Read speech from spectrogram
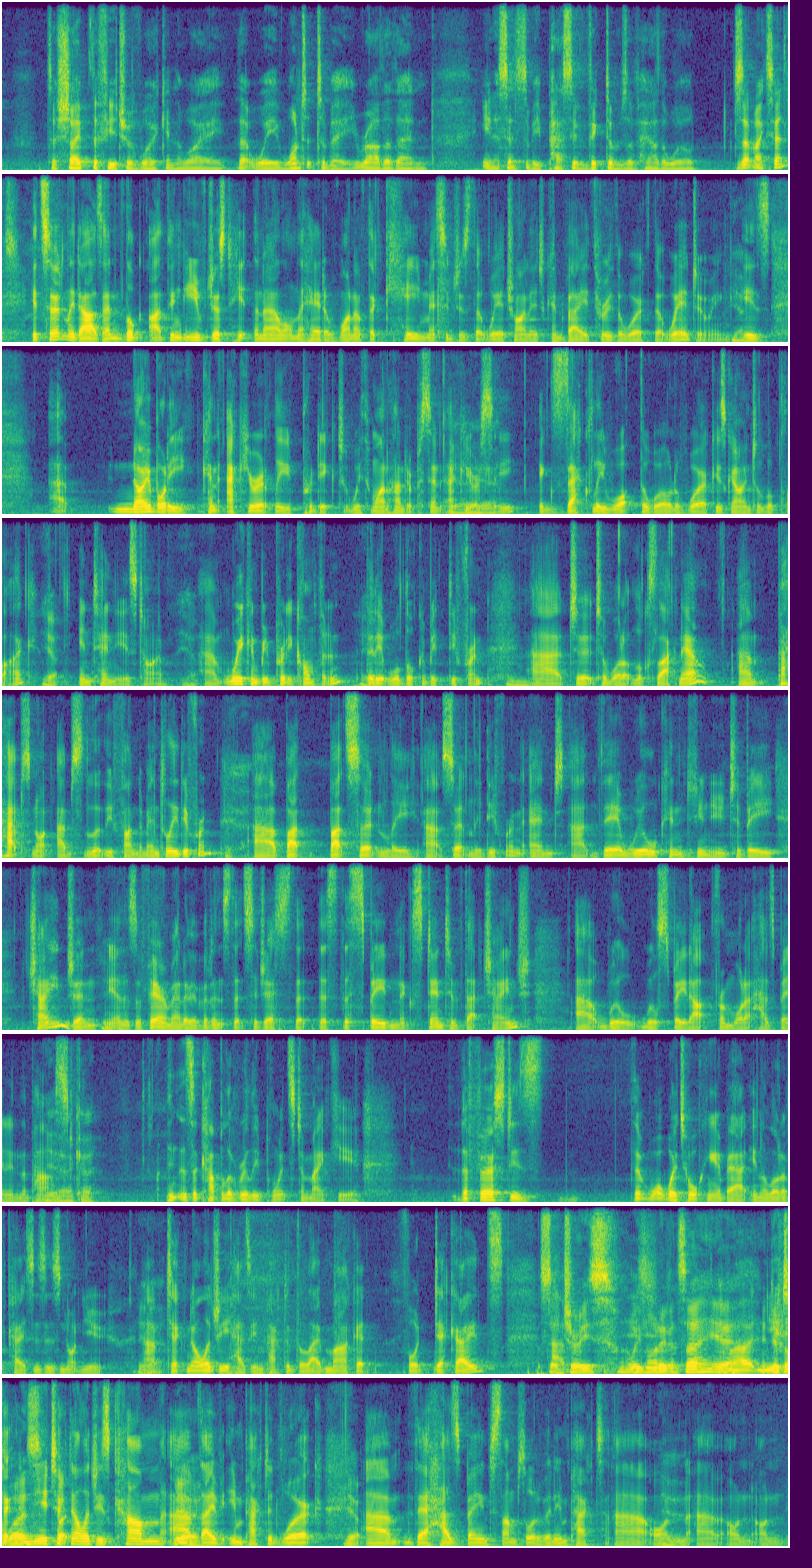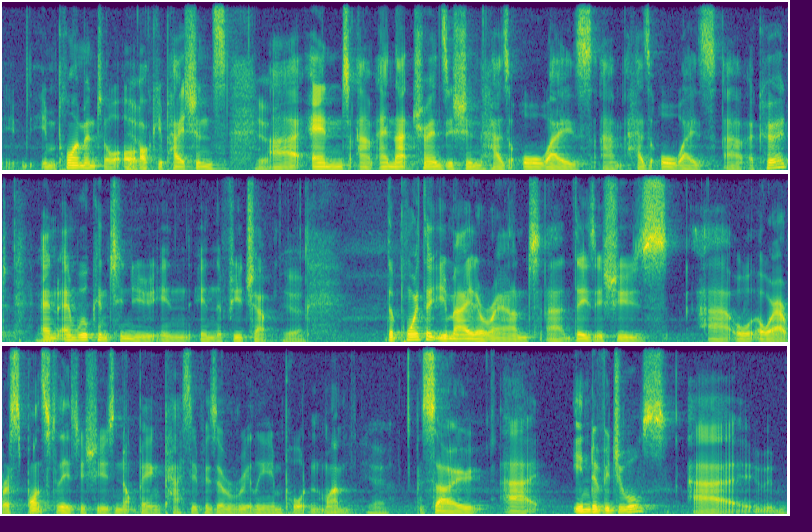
to shape the future of work in the way that we want it to be, rather than, in a sense, to be passive victims of how the world. Does that make sense? It certainly does. And look, I think you've just hit the nail on the head of one of the key messages that we're trying to convey through the work that we're doing Yeah. is uh, nobody can accurately predict with 100% yeah. accuracy exactly what the world of work is going to look like Yeah. in 10 years' time. Yeah. Um, we can be pretty confident that it will look a bit different Mm. uh, to, to what it looks like now. Um, perhaps not absolutely fundamentally different, uh, but but certainly uh, certainly different, and uh, there will continue to be change. And you know, there's a fair amount of evidence that suggests that this, the speed and extent of that change uh, will will speed up from what it has been in the Yeah, past. okay. I think there's a couple of really points to make here. The first is that what we're talking about in a lot of cases is not new. Yeah. Uh, technology has impacted the labour market for decades. Centuries, we might even say, yeah, Well, new, tech- ways. new technologies come, uh, Yeah. they've impacted work. Yeah. Um, there has been some sort of an impact uh, on, uh, on on employment or, or Yeah. occupations, Yeah. uh, and um, and that transition has always um, has always uh, occurred, and, and will continue in in the future. yeah, The point that you made around uh, these issues. Uh, or, or our response to these issues not being passive is a really important one. yeah, So, uh, individuals, uh,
